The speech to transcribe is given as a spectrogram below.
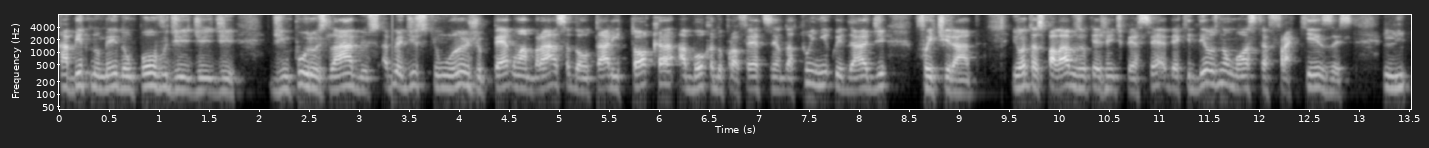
habito no meio de um povo de, de, de, de, impuros lábios, a Bíblia diz que um anjo pega uma braça do altar e toca a boca do profeta, dizendo, a tua iniquidade foi tirada. Em outras palavras, o que a gente percebe é que Deus não mostra fraquezas, li,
